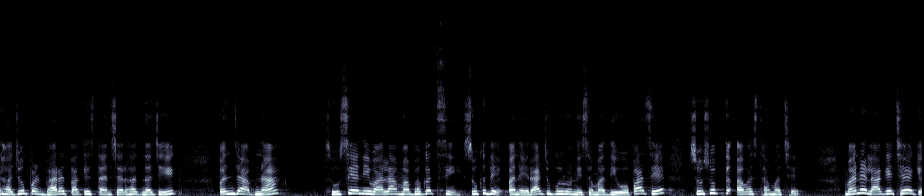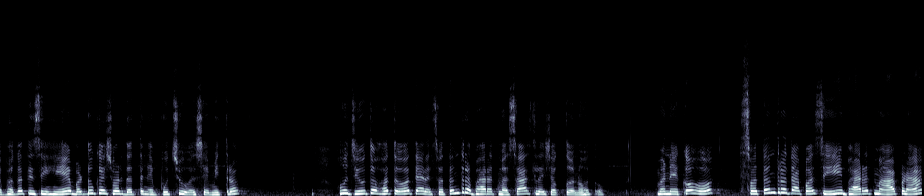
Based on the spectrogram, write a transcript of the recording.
હજુ પણ ભારત પાકિસ્તાન સરહદ નજીક પંજાબના હુસેનીવાલામાં ભગતસિંહ, સુખદેવ અને રાજગુરુની સમાધિઓ પાસે સુષુપ્ત અવસ્થામાં છે. મને લાગે છે કે ભગતસિંહે બટુકેશ્વર દત્તને પૂછ્યું હશે, મિત્ર હું જીવતો હતો ત્યારે સ્વતંત્ર ભારતમાં શ્વાસ લઈ શકતો નહોતો. મને કહો, સ્વતંત્રતા પછી ભારતમાં આપણા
